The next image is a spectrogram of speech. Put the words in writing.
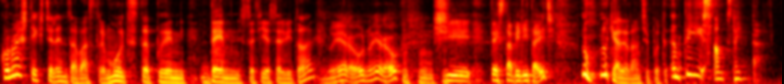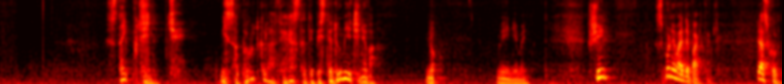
Cunoaște excelența voastră mulți stăpâni demni să fie servitori? Nu e rău, nu e rău. și te-ai stabilit aici? Nu, nu chiar de la început. Întâi am... Stai, da. Stai puțin. Ce? Mi s-a părut că la fereastră de peste drum e cineva. Nu, nu e nimeni. Și spune mai departe. Te ascult.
